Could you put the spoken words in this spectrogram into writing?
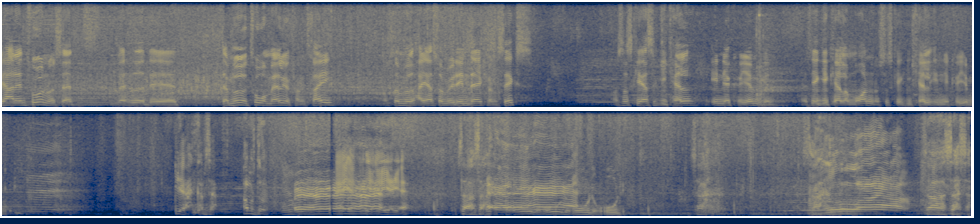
Vi har den turnus, at hvad hedder det, der møder to og Malke kl. 3, og så møder, har jeg så mødt ind dag kl. 6. Og så skal jeg så give kald, inden jeg kører hjem igen. Altså jeg giver kald om morgenen, og så skal jeg give kald, inden jeg kører hjem igen. Ja, kom så. Op og stå. Ja, ja, ja, ja, ja. Så, så. Rolig, rolig, rolig, rolig. Så. Så. Så, så, så. Så.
